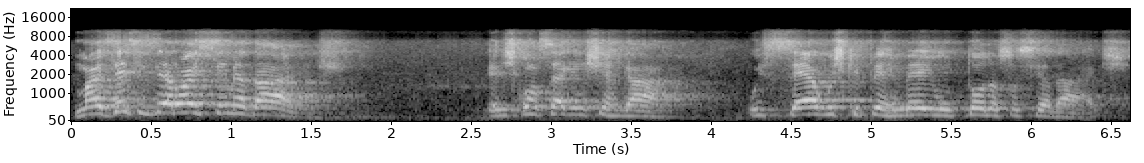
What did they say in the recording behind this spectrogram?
mas esses heróis sem medalhas, eles conseguem enxergar os cegos que permeiam toda a sociedade.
